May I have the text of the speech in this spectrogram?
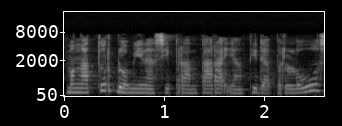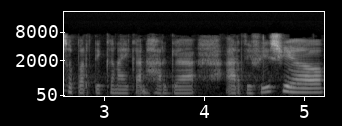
mengatur dominasi perantara yang tidak perlu seperti kenaikan harga artifisial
